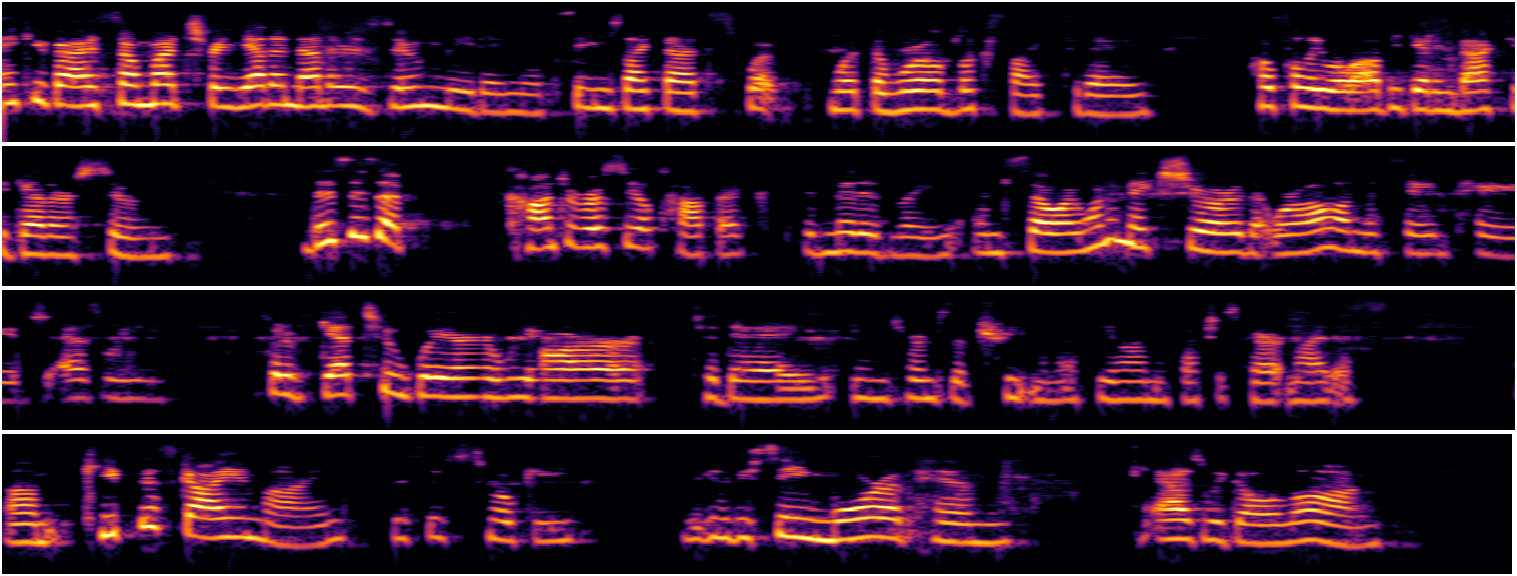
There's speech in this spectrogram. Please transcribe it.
Thank you guys so much for yet another Zoom meeting. It seems like that's what, what the world looks like today. Hopefully we'll all be getting back together soon. This is a controversial topic, admittedly, and so I wanna make sure that we're all on the same page as we sort of get to where we are today in terms of treatment of feline infectious peritonitis. Um, keep this guy in mind. This is Smokey. You're gonna be seeing more of him as we go along.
